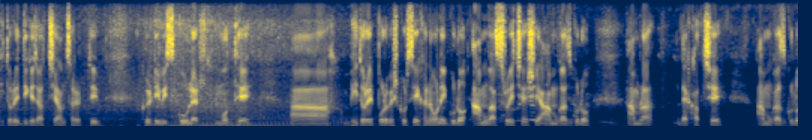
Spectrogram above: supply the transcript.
ভিতরের দিকে যাচ্ছি আনসারউদ্দিন ক্রিয়েটিভ স্কুলের মধ্যে। ভিতরে প্রবেশ করছি। এখানে অনেকগুলো আম গাছ রয়েছে। সেই আম গাছগুলো আমরা দেখাচ্ছে। আম গাছগুলো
